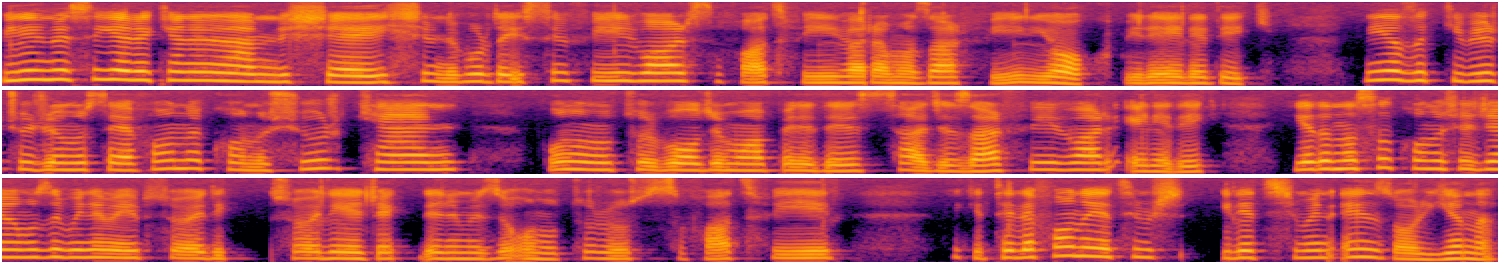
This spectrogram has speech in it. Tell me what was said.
Bilinmesi gereken en önemli şey, şimdi burada isim fiil var, sıfat fiil var ama zarf fiil yok. Biri eledik. Ne yazık ki bir çocuğumuz telefonla konuşurken bunu unutur bolca muhabbet ederiz. Sadece zarf fiil var, eledik. Ya da nasıl konuşacağımızı bilemeyip söyledik, söyleyeceklerimizi unuturuz. Sıfat fiil. Peki telefonla iletişimin en zor yanı.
